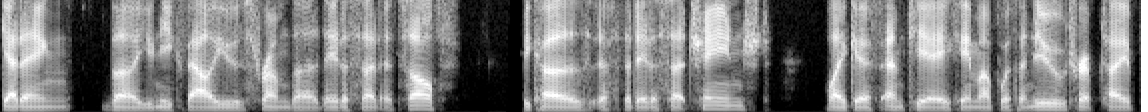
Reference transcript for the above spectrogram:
getting the unique values from the data set itself, because if the data set changed, like if MTA came up with a new trip type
